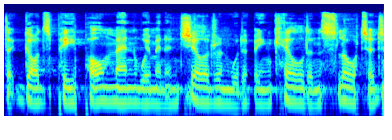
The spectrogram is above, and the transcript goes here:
that God's people, men, women, and children, would have been killed and slaughtered.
